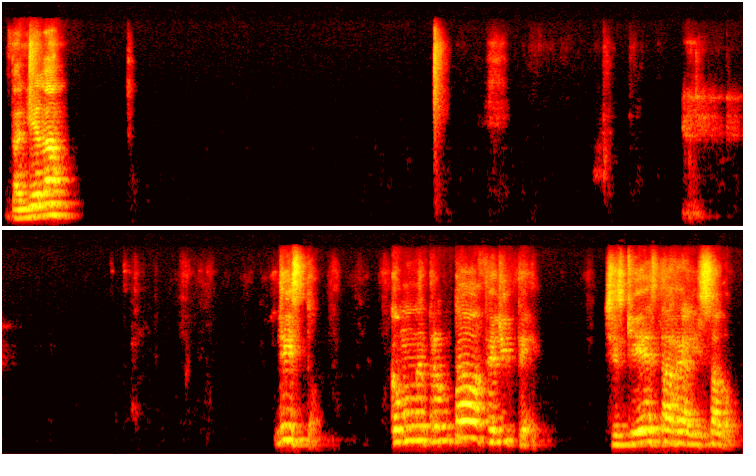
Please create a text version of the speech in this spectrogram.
Daniela. Listo. Como me preguntaba Felipe, si es que está realizado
